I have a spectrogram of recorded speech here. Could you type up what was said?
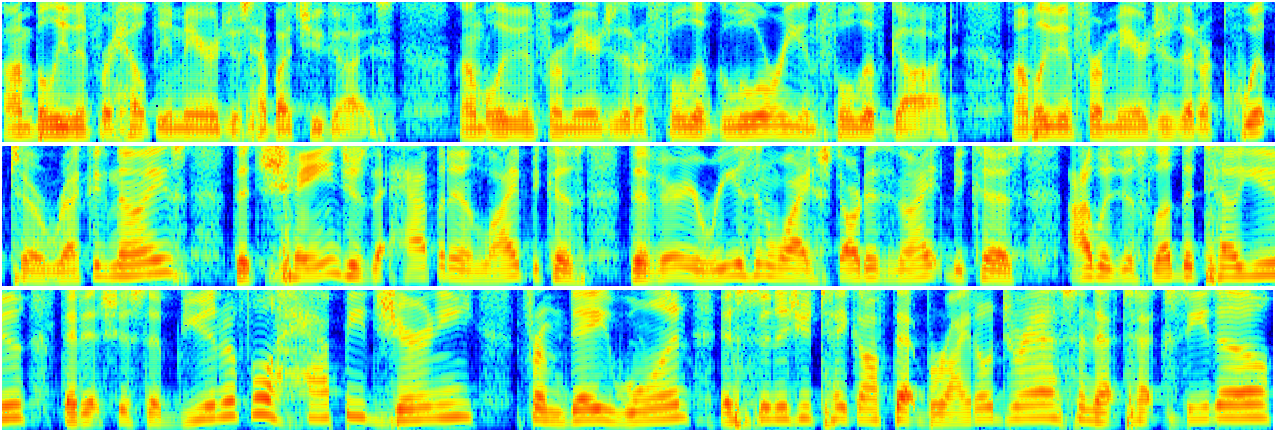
I'm believing for healthy marriages. How about you guys? I'm believing for marriages that are full of glory and full of God. I'm believing for marriages that are equipped to recognize the changes that happen in life because the very reason why I started tonight, because I would just love to tell you that it's just a beautiful, happy journey from day one. As soon as you take off that bridal dress and that tuxedo,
